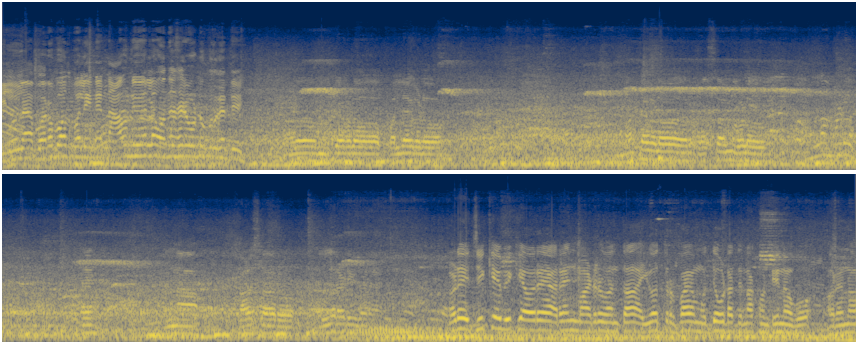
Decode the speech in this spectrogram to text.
ಇಲ್ಲ ಬರ್ಬೋದು ಬಲಿ. ನಾವು ನೀವೆಲ್ಲ ಒಂದೇ ಸರಿ ಊಟ ಕೂತ್ಕೊತೀವಿ. ಮುದ್ದೆಗಳು ಪಲ್ಯಗಳು ಮೊಟ್ಟೆಗಳು ರಸಮ್ಗಳು ಏ, ಅನ್ನ ಕಾಳು ಸಾರು ಎಲ್ಲ ರೆಡಿ ಇದ್ದಾರೆ ನೋಡಿ ಜಿ ಕೆ ಬಿ ಕೆ ಅವರೇ ಅರೇಂಜ್ ಮಾಡಿರುವಂಥ ಐವತ್ತು ರೂಪಾಯಿ ಮುದ್ದೆ ಊಟ ತಿನ್ನಕ್ಕೆ ನಾವು. ಅವರೇನೋ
